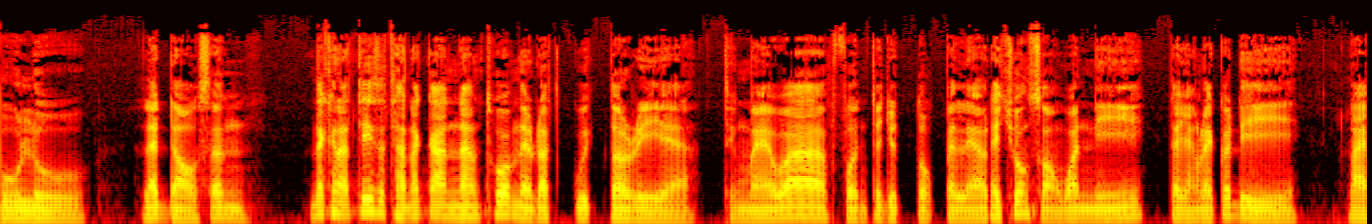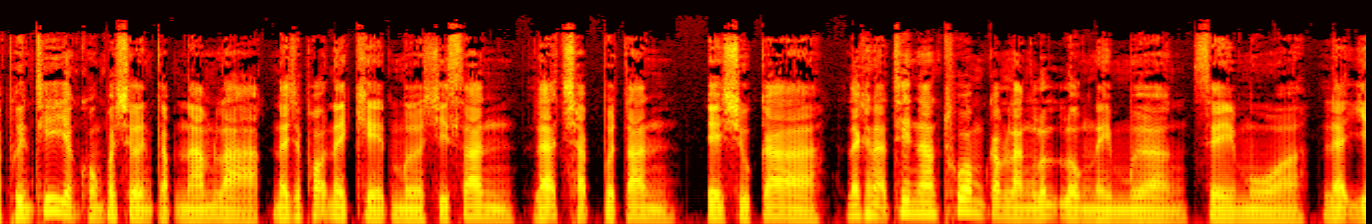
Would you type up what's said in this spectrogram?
บูลู และดอลสัน ในขณะที่สถานการณ์น้ำท่วมในรัฐวิกตอเรีย ถึงแม้ว่าฝนจะหยุดตกไปแล้วในช่วงสองวันนี้ แต่อย่างไรก็ดี หลายพื้นที่ยังคงเผชิญกับน้ำหลากในเฉพาะในเขตเมอร์ชิสันและเชปเปอร์ตัน เอชูกาในขณะที่น้ำท่วมกำลังลดลงในเมือง ซีมัวร์ และเย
